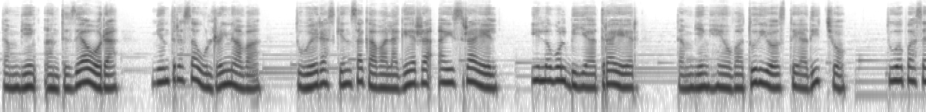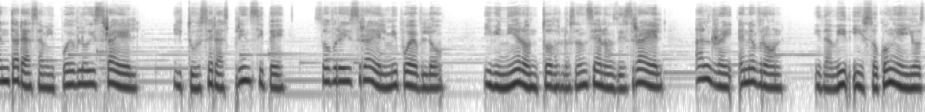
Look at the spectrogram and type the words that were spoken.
También antes de ahora, mientras Saúl reinaba, tú eras quien sacaba la guerra a Israel y lo volvía a traer. También Jehová tu Dios te ha dicho, Tú apacentarás a mi pueblo Israel, y tú serás príncipe sobre Israel mi pueblo. Y vinieron todos los ancianos de Israel al rey en Hebrón, y David hizo con ellos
